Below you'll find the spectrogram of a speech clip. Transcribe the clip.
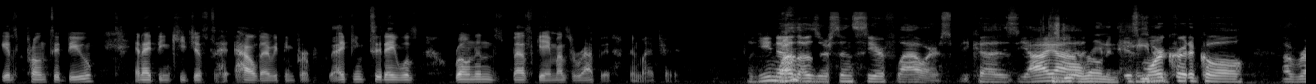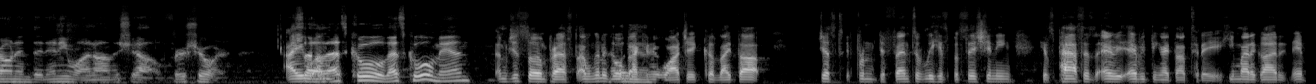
is prone to do, and I think he just held everything perfectly. I think today was Ronan's best game as a Rapid, in my opinion. You know Wow. those are sincere flowers because you're Yaya Ronan is more critical of Ronan than anyone on the show for sure. I, so I'm, that's cool. That's cool, man. I'm just so impressed. I'm gonna go Hell back yeah. and watch it because I thought just from defensively, his positioning, his passes, every everything I thought today, he might have gotten it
